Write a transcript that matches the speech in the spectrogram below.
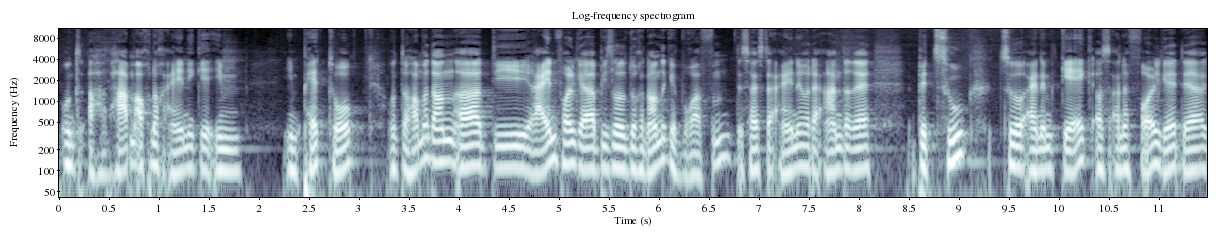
und haben auch noch einige im, im Petto. Und da haben wir dann äh, die Reihenfolge ein bisschen durcheinander geworfen. Das heißt, der eine oder andere Bezug zu einem Gag aus einer Folge, der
